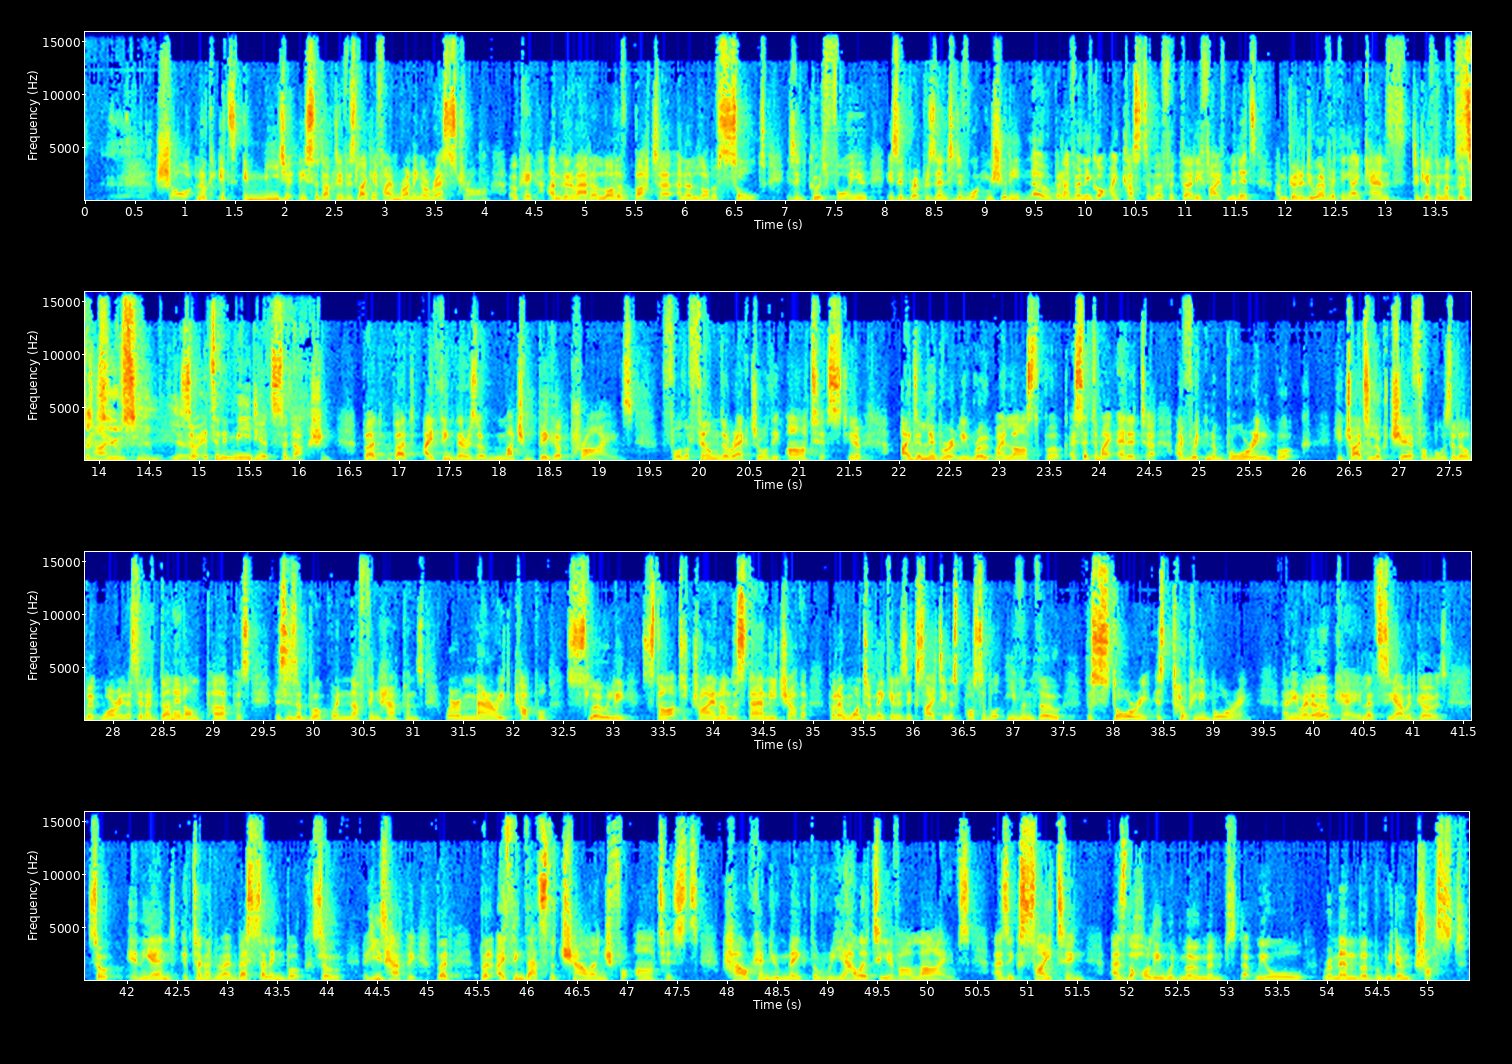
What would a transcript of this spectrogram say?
Sure. Look, it's immediately seductive. It's like if I'm running a restaurant, okay, I'm going to add a lot of butter and a lot of salt. Is it good for you? Is it representative of what you should eat? No, but I've only got my customer for 35 minutes. I'm going to do everything I can to give them a good Seduce time. Seduce him? Yeah. So it's an immediate seduction. But, but I think there is a much bigger prize for the film director or the artist. You know, I deliberately wrote my last book. I said to my editor, I've written a boring book. He tried to look cheerful, but was a little bit worried. I said, I've done it on purpose. This is a book where nothing happens, where a married couple slowly start to try and understand each other. But I want to make it as exciting as possible, even though the story is totally boring. And he went, okay, let's see how it goes. So in the end, it turned out to be my best selling book. So he's happy. But, but I think that's the challenge for artists. How can you make the reality of our lives as exciting as the Hollywood moment that we all remember but we don't trust?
